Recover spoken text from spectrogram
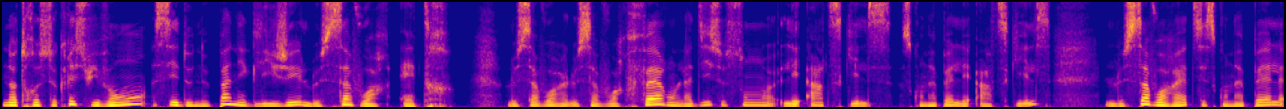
Notre secret suivant, c'est de ne pas négliger le savoir-être. Le savoir et le savoir-faire, on l'a dit, ce sont les hard skills, ce qu'on appelle les hard skills. Le savoir-être, c'est ce qu'on appelle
